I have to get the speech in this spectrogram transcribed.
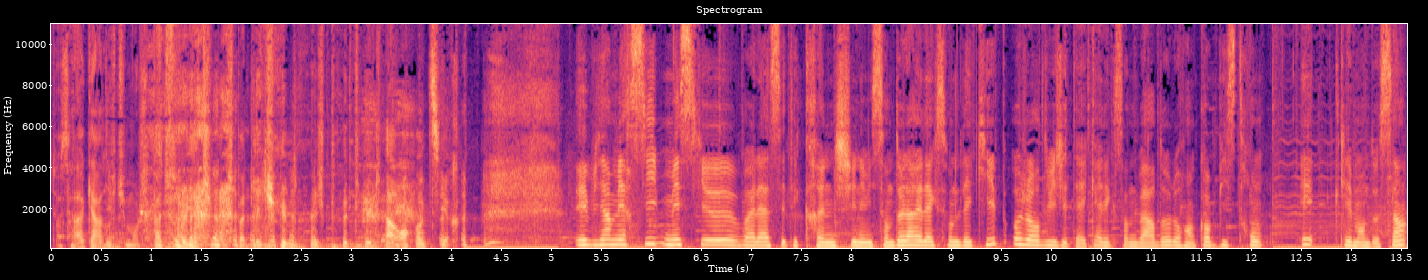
tout ça. À Cardiff, tu manges pas de fruits, tu manges pas de légumes, je peux te le garantir. Eh bien, merci, messieurs. Voilà, c'était Crunch, une émission de la rédaction de l'équipe. Aujourd'hui, j'étais avec Alexandre Bardot, Laurent Campistron et Clément Dossin.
